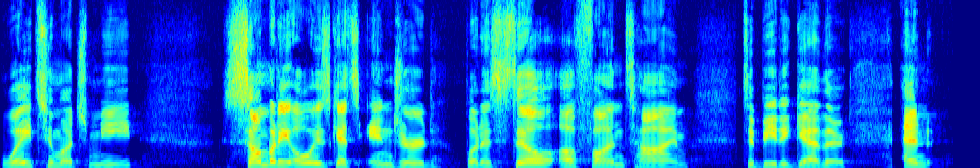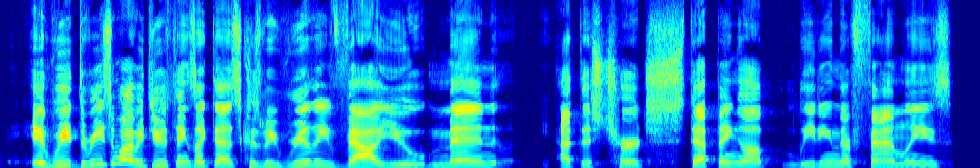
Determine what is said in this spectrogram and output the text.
way too much meat. Somebody always gets injured, but it's still a fun time to be together. And we, the reason why we do things like that is because we really value men at this church stepping up, leading their families,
